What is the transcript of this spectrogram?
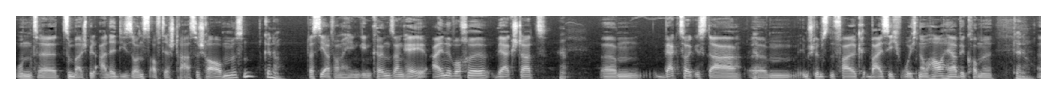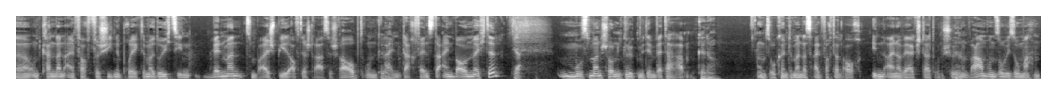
Und äh, zum Beispiel alle, die sonst auf der Straße schrauben müssen. Genau. Dass die einfach mal hingehen können, sagen, hey, eine Woche Werkstatt, ja. ähm, Werkzeug ist da, ja. ähm, im schlimmsten Fall weiß ich, wo ich Know-how herbekomme genau. äh, und kann dann einfach verschiedene Projekte mal durchziehen. Wenn man zum Beispiel auf der Straße schraubt und genau. ein Dachfenster einbauen möchte, ja muss man schon Glück mit dem Wetter haben. Genau. Und so könnte man das einfach dann auch in einer Werkstatt und schön ja. und warm und sowieso machen.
